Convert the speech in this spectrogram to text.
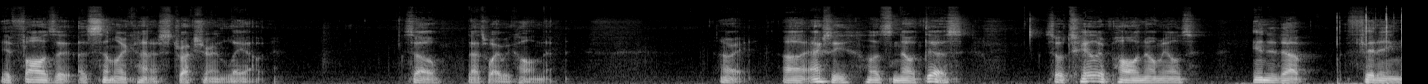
it follows a, a similar kind of structure and layout. So that's why we call them that. All right. Uh, actually, let's note this. So Taylor polynomials ended up fitting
